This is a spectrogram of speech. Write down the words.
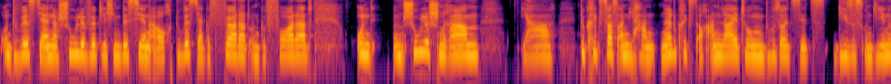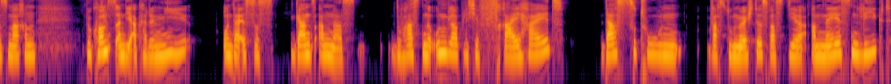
Und du wirst ja in der Schule wirklich ein bisschen auch, du wirst ja gefördert und gefordert. Und im schulischen Rahmen, ja, du kriegst was an die Hand, ne? Du kriegst auch Anleitungen, du sollst jetzt dieses und jenes machen. Du kommst an die Akademie und da ist es ganz anders. Du hast eine unglaubliche Freiheit, das zu tun, was du möchtest, was dir am nächsten liegt.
